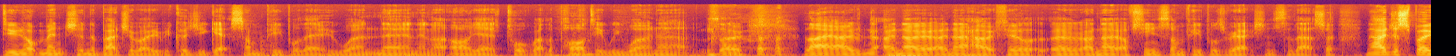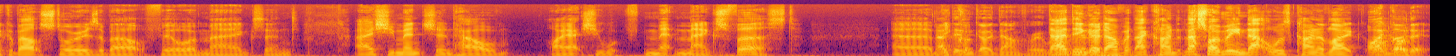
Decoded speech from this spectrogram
do not mention the bachelor party because you get some people there who weren't there and they're like, oh yeah, talk about the party we weren't at. So like I, I know I know how it feels. Uh, I know I've seen some people's reactions to that. So now I just spoke about stories about Phil and Mags and I actually mentioned how I actually met Mags first. Uh, that didn't go down very well. that didn't did go it? down, but that kind of that's what I mean. That was kind of like I got it.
